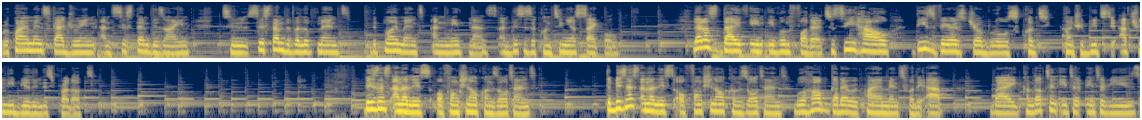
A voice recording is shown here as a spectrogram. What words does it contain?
requirements gathering and system design to system development, deployment, and maintenance, and this is a continuous cycle. Let us dive in even further to see how these various job roles contribute to actually building this product. Business analyst or functional consultant. The business analyst or functional consultant will help gather requirements for the app by conducting inter- interviews,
